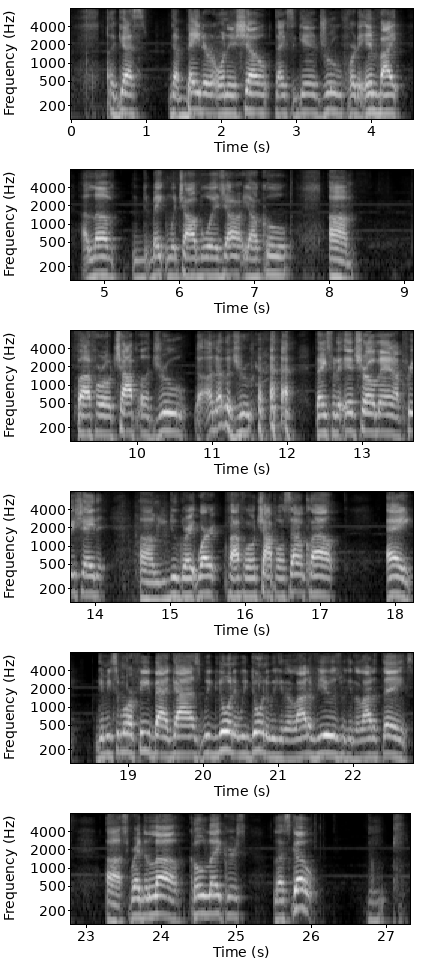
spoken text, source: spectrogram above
a guest debater on his show. Thanks again, Drew, for the invite. I love debating with y'all boys. Y'all, y'all cool. Um, 540 Chopper, Drew, another Drew. Thanks for the intro, man. I appreciate it. Um, you do great work. 540 Chopper on SoundCloud. Hey, give me some more feedback, guys. We doing it. We doing it. We get a lot of views. We get a lot of things. Uh, spread the love. Go Lakers. Let's go.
